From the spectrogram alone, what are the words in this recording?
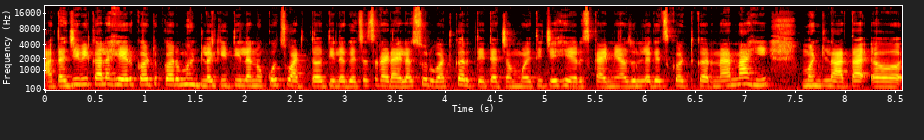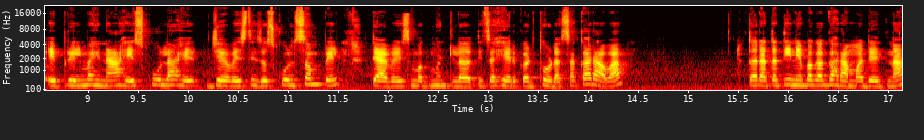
आता जीविकाला हेअर कट कर म्हटलं की तिला नकोच वाटतं ती लगेचच रडायला सुरुवात करते. त्याच्यामुळे तिचे हेअर्स काय मी अजून लगेच कट करणार नाही. म्हटलं आता एप्रिल महिना आहे स्कूल आहे ज्यावेळेस तिचं स्कूल संपेल त्यावेळेस मग म्हटलं तिचा हेअरकट थोडासा करावा. तर आता तिने बघा घरामध्ये ना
